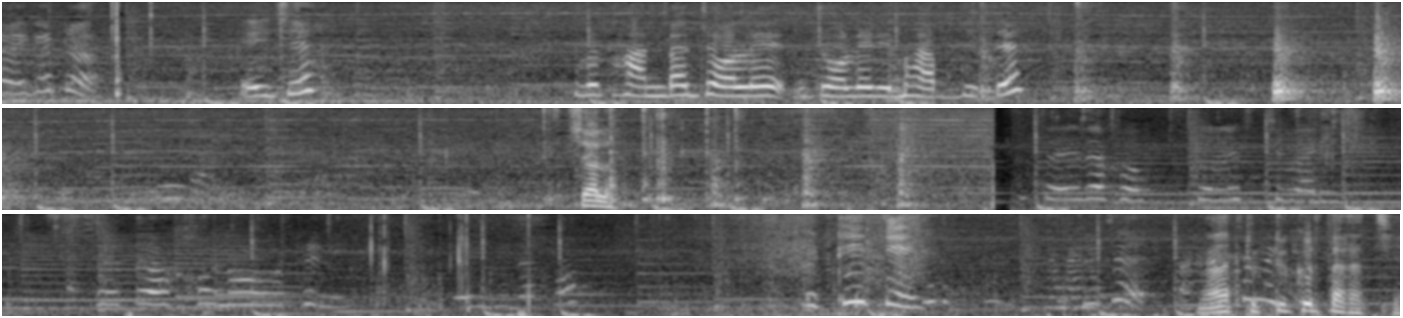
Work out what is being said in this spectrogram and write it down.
হয়ে এই যে পুরো ঠান্ডা জলে জলের ভাব দিতে। চলো। তো এই দেখো চলে এসছি বাড়ি। তো এখনও ওঠেনি। এই যে দেখো। উঠেছে। উঠেছে? না টুকটুক করে তাকাচ্ছে।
